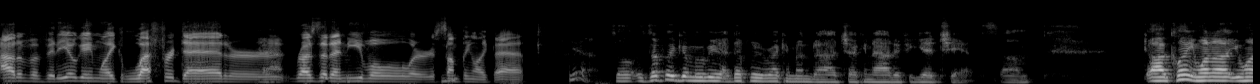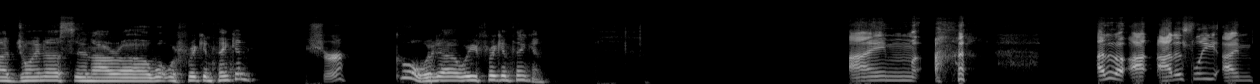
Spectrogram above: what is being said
out of a video game like Left 4 Dead or Yeah. Resident Evil or something like that. yeah. So it's definitely a good movie. I definitely recommend uh, checking out if you get a chance. Um, uh, Clint, you wanna you wanna join us in our uh, what we're freaking thinking? Sure. Cool. What uh, what are you freaking thinking? I'm I don't know. I, honestly, I'm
